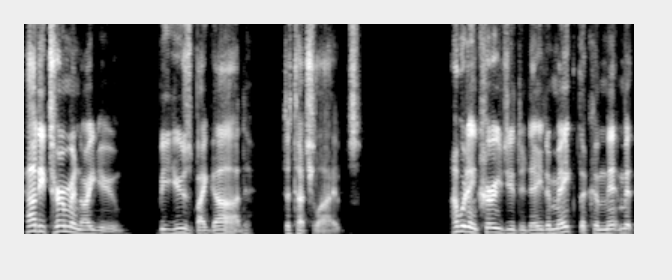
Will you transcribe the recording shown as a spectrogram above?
How determined are you to be used by God to touch lives. I would encourage you today to make the commitment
